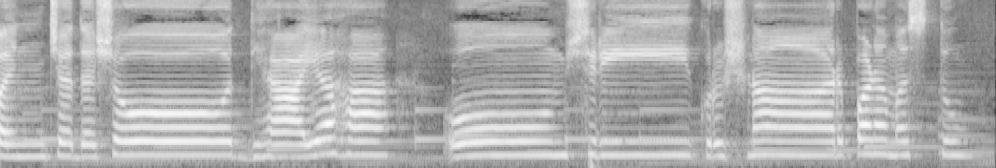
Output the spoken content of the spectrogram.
पञ्चदशोऽध्यायः। ॐ श्रीकृष्णार्पणमस्तु।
